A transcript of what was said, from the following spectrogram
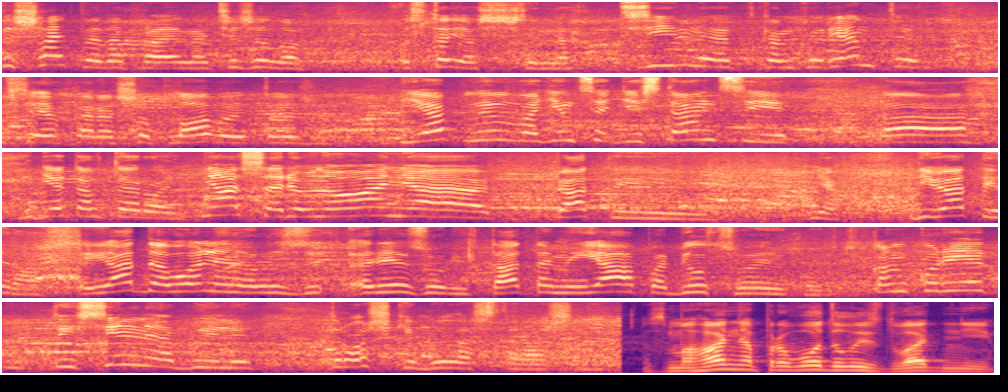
дышать надо правильно, тяжело. Устаешь сильно. Сильные конкуренты, все хорошо плавают тоже. Я плыл в 11 дистанции, где-то второй. У меня соревнования пятый, нет, девятый раз. Я доволен рез- результатами, я побил свой рекорд. Конкуренты сильные были, трошки было страшно. Змагання проводились два дні.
